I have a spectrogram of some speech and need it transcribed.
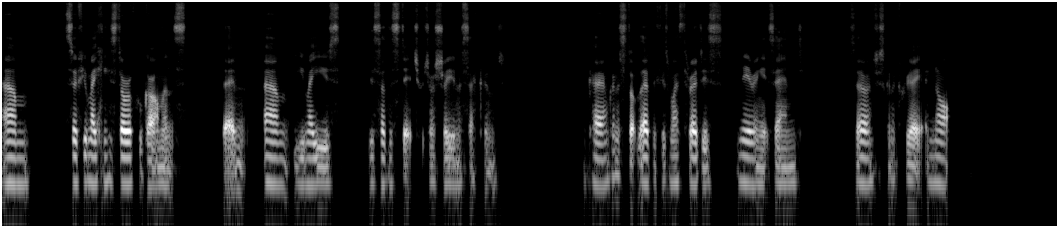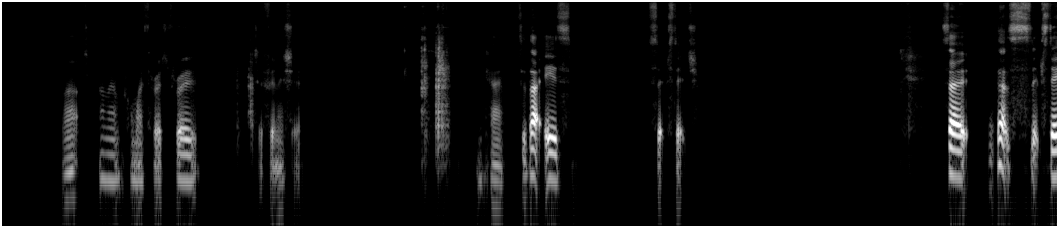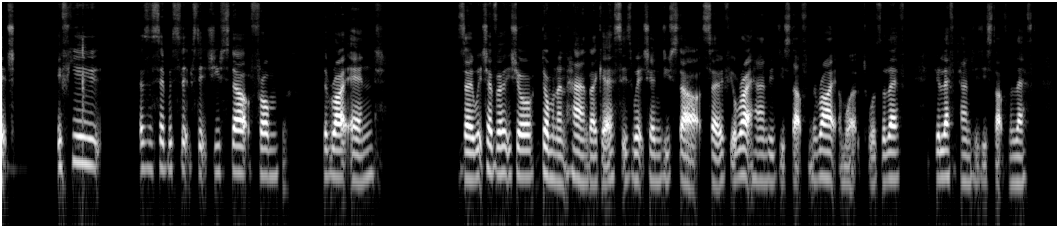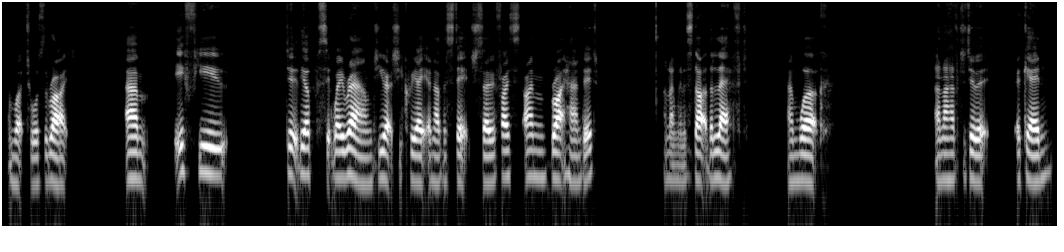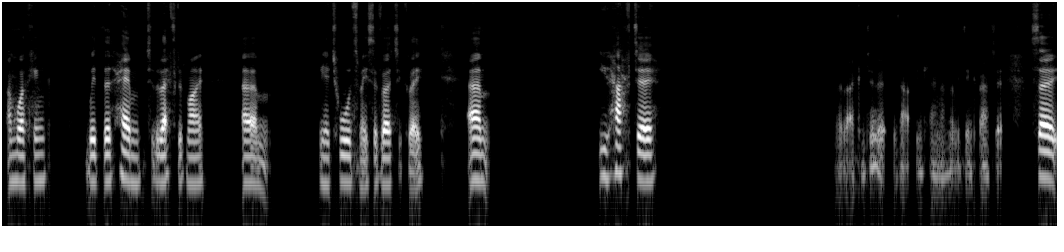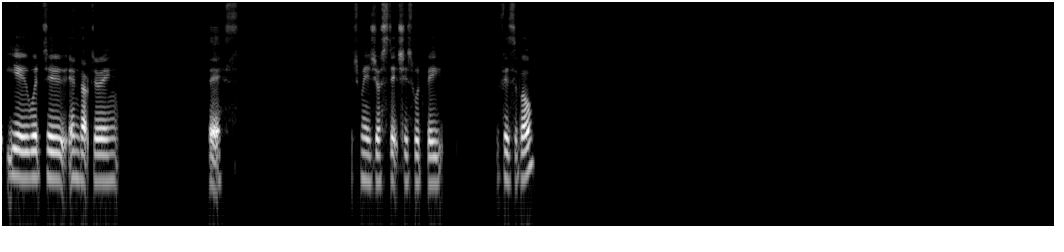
Um, so if you're making historical garments then um, you may use this other stitch which I'll show you in a second. Okay, I'm going to stop there because my thread is nearing its end. So I'm just going to create a knot. That, and then pull my thread through to finish it. Okay, so that is slip stitch. So that's slip stitch. If you, as I said with slip stitch, you start from the right end so whichever is your dominant hand, I guess, is which end you start. So if you're right-handed, you start from the right and work towards the left. If you're left-handed, you start from the left and work towards the right. Um, if you do it the opposite way round, you actually create another stitch. So if I, I'm right-handed and I'm going to start at the left and work, and I have to do it again, I'm working with the hem to the left of my, um, you know, towards me, so vertically. Um, you have to that I can do it without thinking. Let me think about it. So you would do end up doing this, which means your stitches would be visible.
